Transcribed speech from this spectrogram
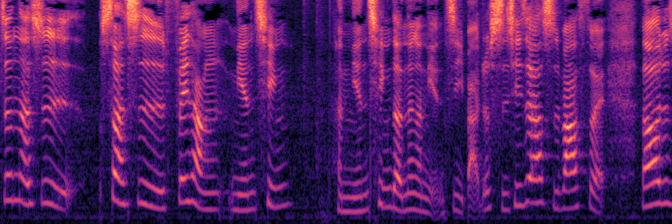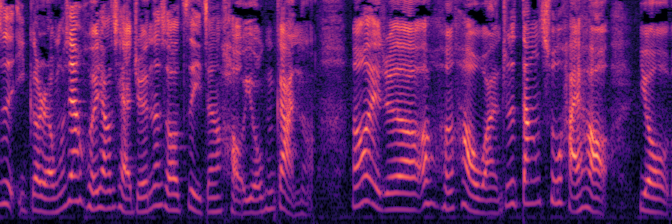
真的是算是非常年轻。很年轻的那个年纪吧，就十七岁到十八岁，然后就是一个人。我现在回想起来，觉得那时候自己真的好勇敢哦，然后也觉得哦很好玩。就是当初还好有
